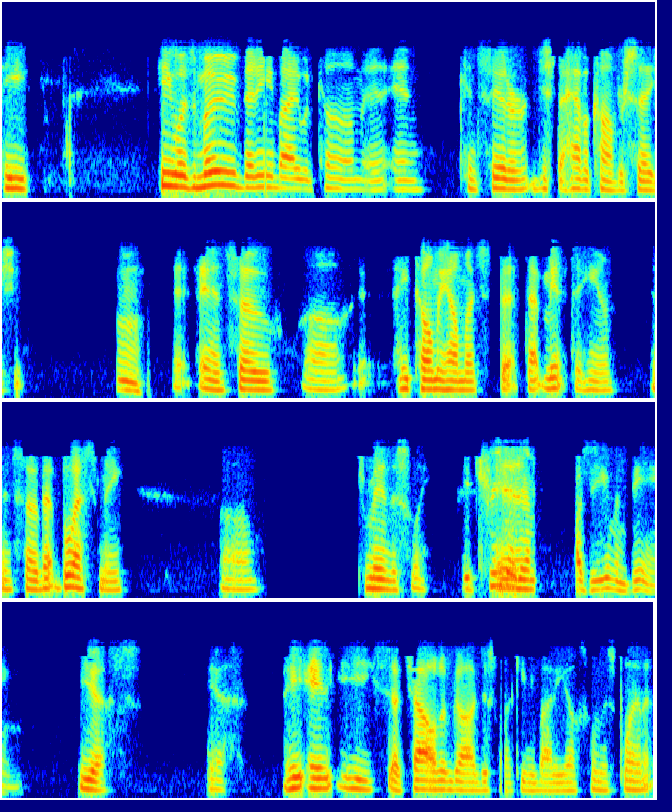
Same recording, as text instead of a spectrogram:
he he was moved that anybody would come and, and consider just to have a conversation. Mm. And so uh, he told me how much that that meant to him, and so that blessed me um, tremendously. You treated And- him as a human being. Yes, yes. He and he's a child of God, just like anybody else on this planet.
